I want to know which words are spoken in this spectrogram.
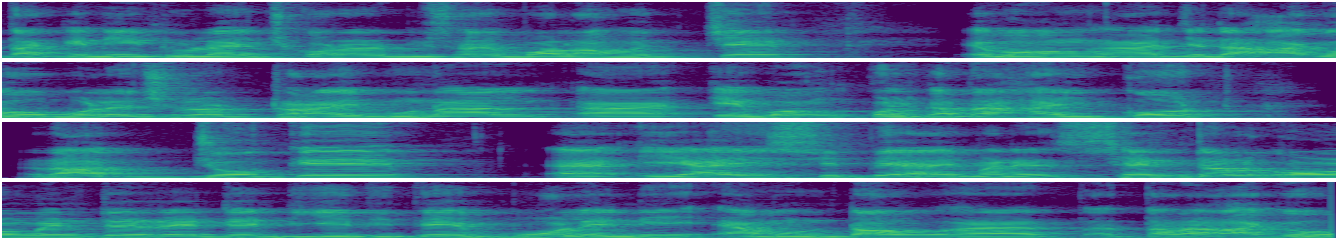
তাকে নিউট্রালাইজ করার বিষয়ে বলা হচ্ছে এবং যেটা আগেও বলেছিল ট্রাইব্যুনাল এবং কলকাতা হাইকোর্ট রাজ্যকে এআইসিপিআই মানে সেন্ট্রাল গভর্নমেন্টের রেটে দিয়ে দিতে বলেনি, এমনটাও তারা আগেও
